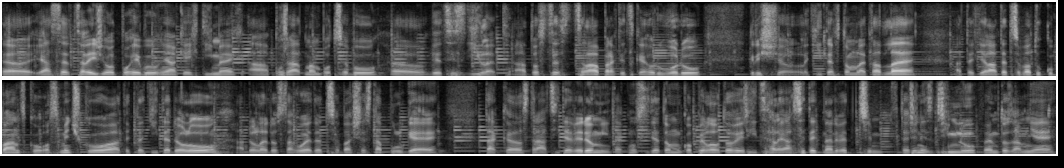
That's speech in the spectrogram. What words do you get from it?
Eh, já se celý život pohybuju v nějakých týmech a pořád mám potřebu eh, věci sdílet. A to z celá praktického důvodu, když letíte v tom letadle a teď děláte třeba tu kubánskou osmičku a teď letíte dolů a dole dosahujete třeba 6,5G, tak eh, ztrácíte vědomí, tak musíte tomu kopilotovi říct, hele, já si teď na dvě, tři vteřiny zdřímnu, vem to za mě.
